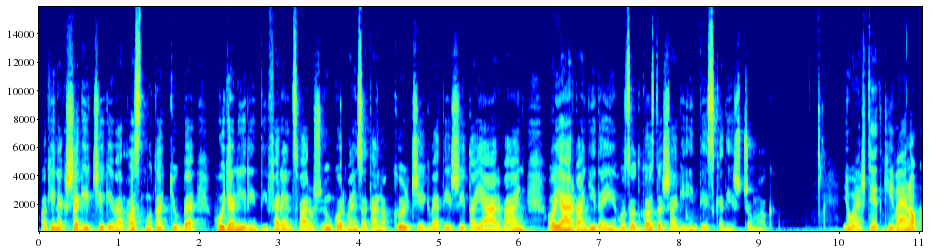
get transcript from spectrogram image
akinek segítségével azt mutatjuk be, hogyan érinti Ferencváros önkormányzatának költségvetését a járvány, a járvány idején hozott gazdasági intézkedéscsomag. Jó estét kívánok!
